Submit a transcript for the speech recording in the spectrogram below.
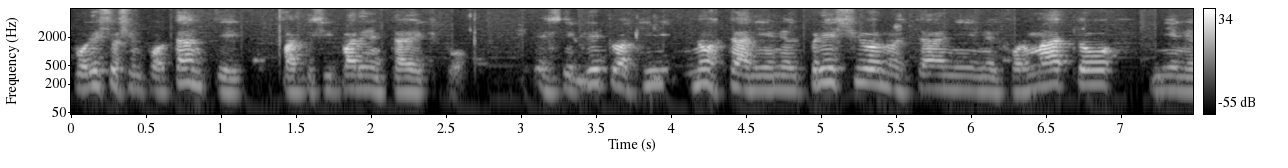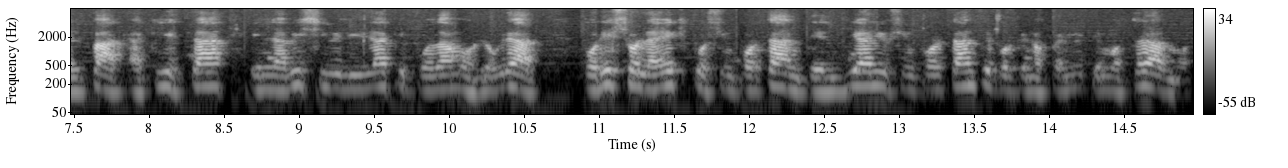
por eso es importante participar en esta expo. El secreto aquí no está ni en el precio, no está ni en el formato, ni en el pack, aquí está en la visibilidad que podamos lograr. Por eso la expo es importante, el diario es importante porque nos permite mostrarnos.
